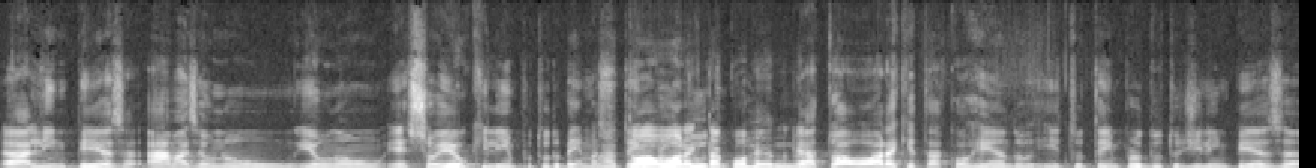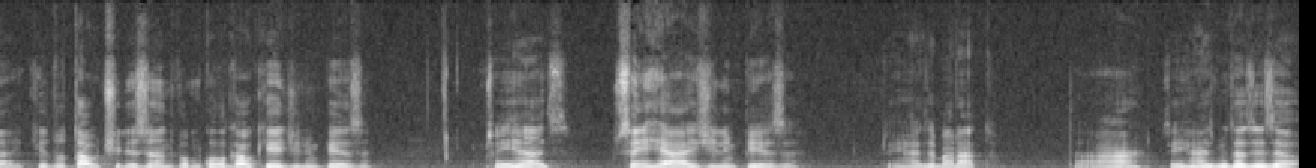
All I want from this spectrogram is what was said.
Ah, limpeza. Ah, mas eu não, eu não, é sou eu que limpo, tudo bem, mas a tu tem tua produto, hora que tá correndo, né? É a tua hora que tá correndo e tu tem produto de limpeza que tu tá utilizando. Vamos colocar o que de limpeza? 100 reais. 100 reais de limpeza, 100 reais é barato. Tá? 100 reais muitas vezes é,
